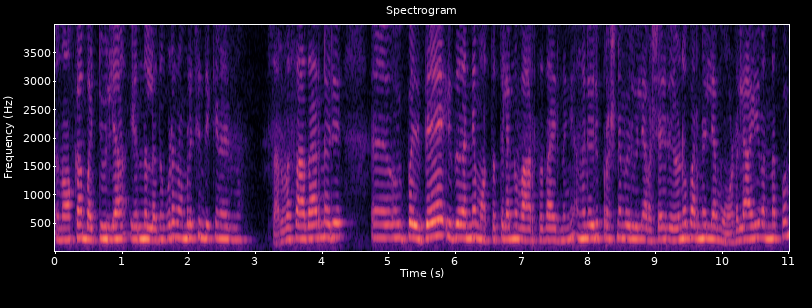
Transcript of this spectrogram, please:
നോക്കാൻ പറ്റില്ല എന്നുള്ളതും കൂടെ നമ്മൾ ചിന്തിക്കണമായിരുന്നു. സർവസാധാരണ ഒരു ഇപ്പോൾ ഇതേ ഇത് തന്നെ മൊത്തത്തിൽ അങ്ങ് വാർത്തതായിരുന്നെങ്കിൽ അങ്ങനെ ഒരു പ്രശ്നം വരില്ല. പക്ഷേ രേണു പറഞ്ഞില്ല മോഡലായി വന്നപ്പം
